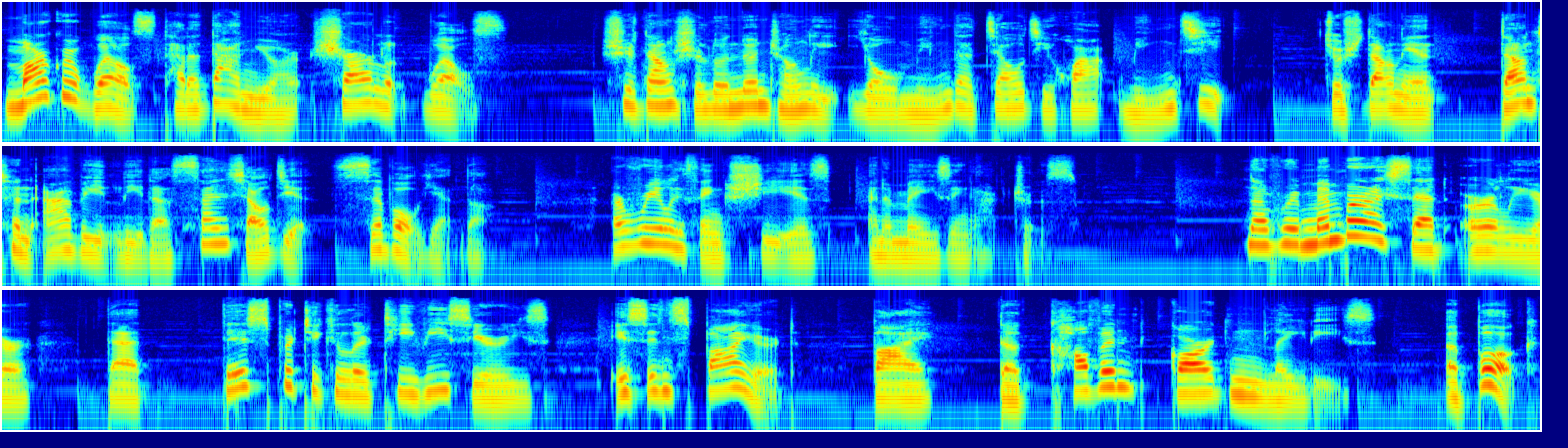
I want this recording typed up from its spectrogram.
Margaret Wells 她的大女儿 Charlotte Wells 是当时伦敦城里有名的交际花名妓，就是当年 Downton Abbey 里的三小姐 Sybil 演的。 I really think she is an amazing actress. Now, remember, I said earlier that this particular TV series is inspired by The Covent Garden Ladies, a book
